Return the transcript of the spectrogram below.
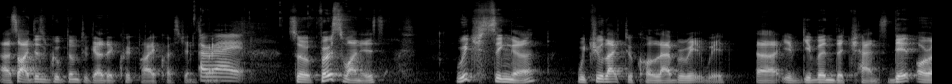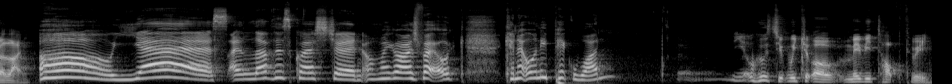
Uh, so I just grouped them together, quick fire questions. All right. So first one is, which singer would you like to collaborate with uh, if given the chance, dead or alive? Oh yes, I love this question. Oh my gosh, but oh, can I only pick one? Yeah, Who's which? Oh, maybe top three.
